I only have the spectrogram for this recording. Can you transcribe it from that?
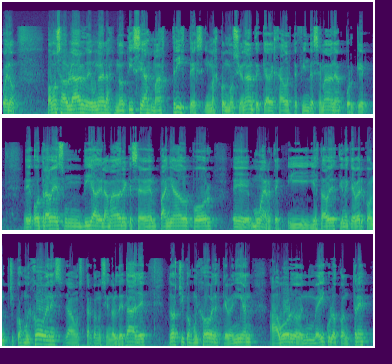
Bueno, vamos a hablar de una de las noticias más tristes y más conmocionantes que ha dejado este fin de semana, porque eh, otra vez un Día de la Madre que se ve empañado por eh, muerte. Y, esta vez tiene que ver con chicos muy jóvenes, ya vamos a estar conociendo el detalle, dos chicos muy jóvenes que venían a bordo en un vehículo con tres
